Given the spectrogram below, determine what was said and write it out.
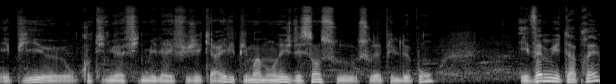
et puis on continue à filmer les réfugiés qui arrivent. Et puis moi à un moment donné je descends sous la pile de pont et 20 minutes après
